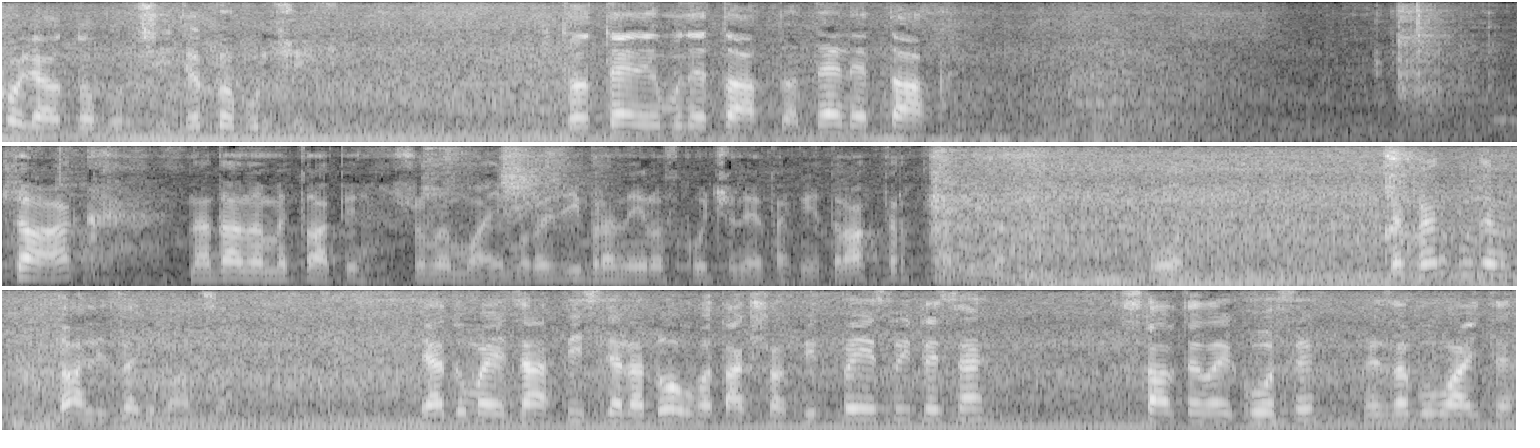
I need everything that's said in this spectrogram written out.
Коля одно бурчить, одно бурчить. То те йому не так, то те не так. Так на даному етапі, що ми маємо? Розібраний, розкочений такий трактор. От. Тепер будемо далі займатися. Я думаю, ця пісня надовго, так що підписуйтеся, ставте лайкоси, не забувайте.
